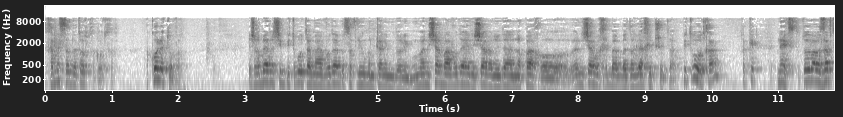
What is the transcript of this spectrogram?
חמש עשר דלתות מחכות לך. הכל לטובה. יש הרבה אנשים, פיטרו אותם מהעבודה, בסוף נהיו מנכ"לים גדולים. הוא נשאר בעבודה, היה נשאר, אני יודע, נפח, או היה נשאר בדרגה הכי פשוטה. פיטרו אותך, חכה, נקסט. אותו דבר, עזבת,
